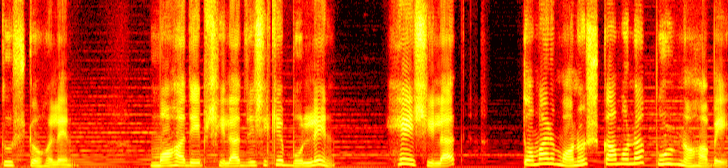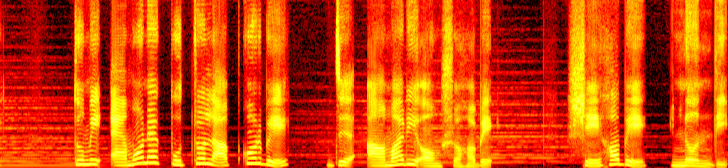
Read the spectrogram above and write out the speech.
তুষ্ট হলেন। মহাদেব শিলাদ ঋষিকে বললেন, হে শিলাদ, তোমার মনস্কামনা পূর্ণ হবে। তুমি এমন এক পুত্র লাভ করবে যে আমারই অংশ হবে। সে হবে নন্দী।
